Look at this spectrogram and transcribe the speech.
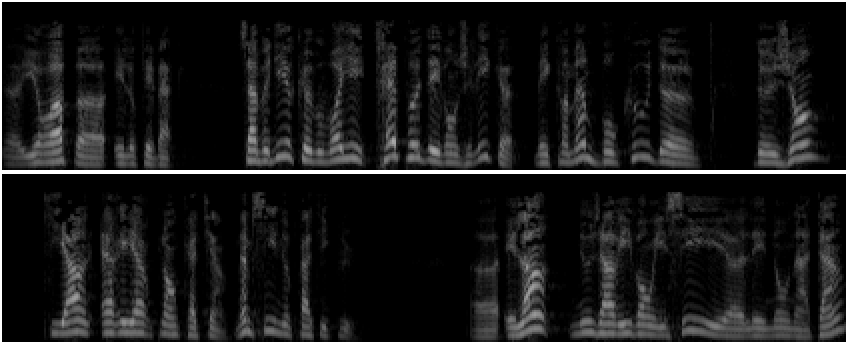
euh, Europe euh, et le Québec. Ça veut dire que vous voyez très peu d'évangéliques, mais quand même beaucoup de, gens qui ont un arrière-plan chrétien, même s'ils ne pratiquent plus. Euh, et là, nous arrivons ici, euh, les non-atteints,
